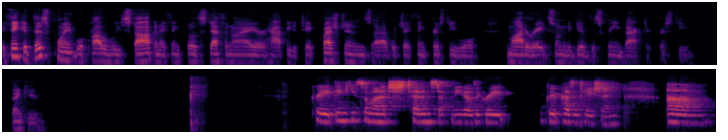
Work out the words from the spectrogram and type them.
I think at this point, we'll probably stop, and I think both Steph and I are happy to take questions, uh, which I think Christy will moderate. So I'm going to give the screen back to Christy. Thank you. Great. Thank you so much, Ted and Stephanie. That was a great, great presentation. Um,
